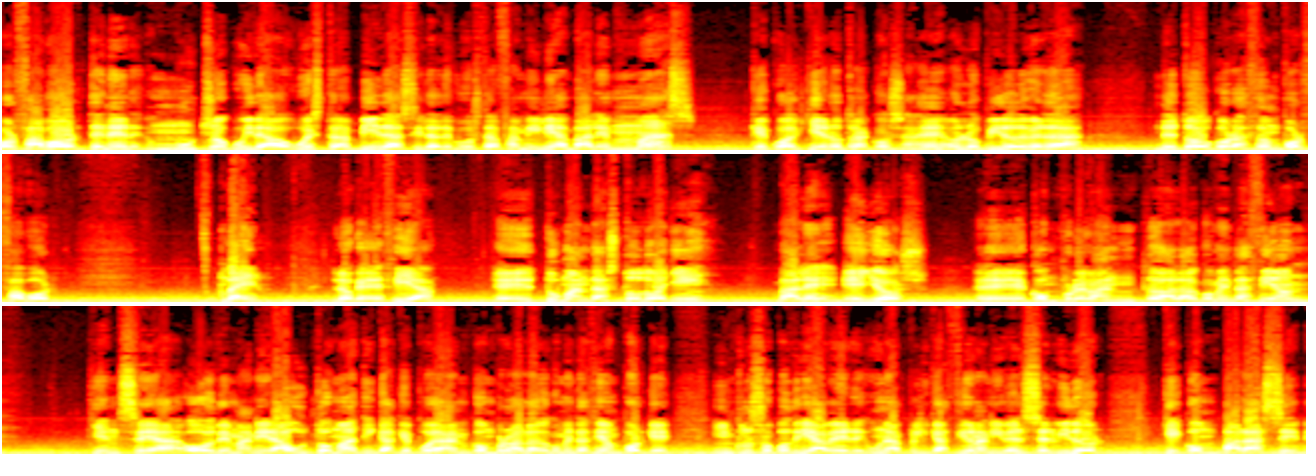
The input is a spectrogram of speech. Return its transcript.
Por favor, tener mucho cuidado. Vuestras vidas y las de vuestra familia valen más que cualquier otra cosa. Os lo pido de verdad, de todo corazón, por favor. Bien, lo que decía, eh, tú mandas todo allí, ¿vale? Ellos eh, comprueban toda la documentación, quien sea, o de manera automática que puedan comprobar la documentación, porque incluso podría haber una aplicación a nivel servidor que comparase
